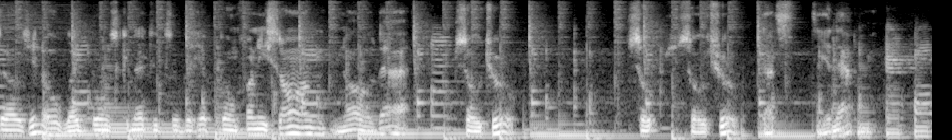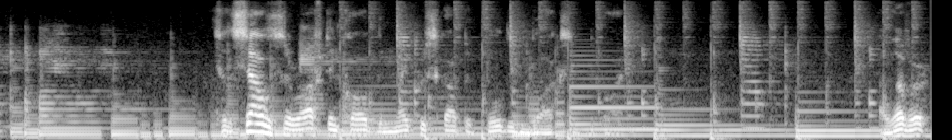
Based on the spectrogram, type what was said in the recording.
cells. You know, leg bones connected to the hip bone. Funny song, all of that. So true. So so true. That's the anatomy. So the cells are often called the microscopic building blocks of the body. However,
